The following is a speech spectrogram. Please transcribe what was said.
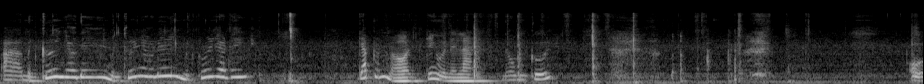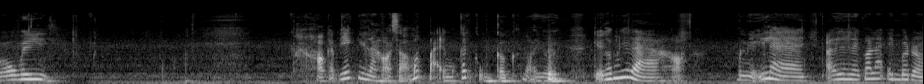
À, mình cưới nhau đi mình cưới nhau đi mình cưới nhau đi. Gấp lắm rồi cái người này là nôn cưới. Ôi ôi họ cảm giác như là họ sợ mất bạn một cách cùng cực mọi người. Kiểu giống như là họ, mình nghĩ là ở đây có lá emperor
